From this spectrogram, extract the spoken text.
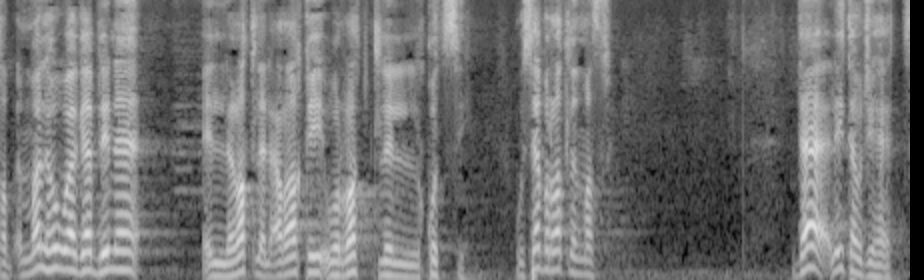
طب أمال هو جاب لنا الرطل العراقي والرطل القدسي وساب الرطل المصري. ده ليه توجيهات؟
